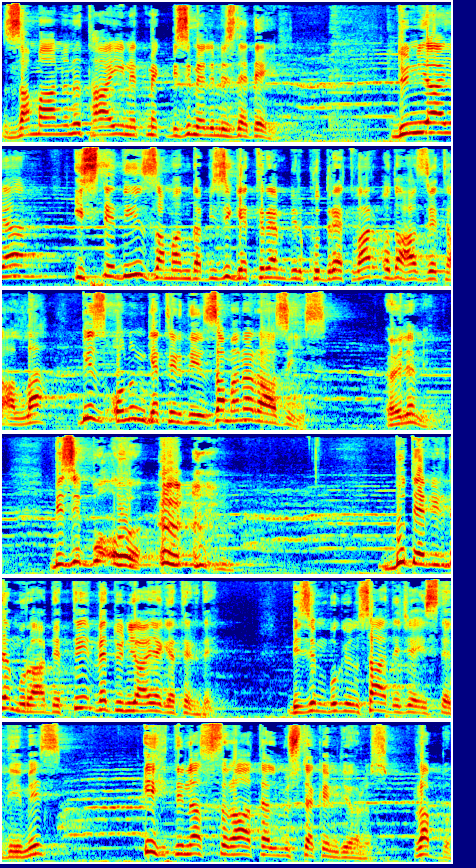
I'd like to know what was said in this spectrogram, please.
zamanını tayin etmek bizim elimizde değil. Dünyaya istediği zamanda bizi getiren bir kudret var. O da Hazreti Allah. Biz onun getirdiği zamana razıyız. Öyle mi? Bizi bu bu devirde murad etti ve dünyaya getirdi. Bizim bugün sadece istediğimiz ihdinas sıratel müstakim diyoruz. Rabbim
